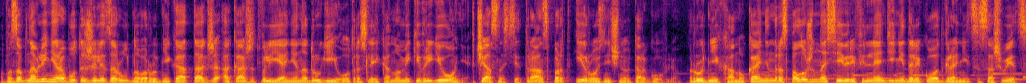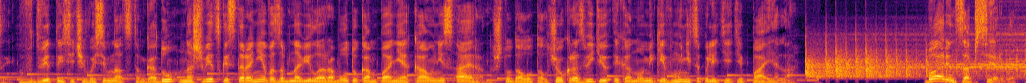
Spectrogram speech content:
Возобновление работы железорудного рудника также окажет влияние на другие отрасли экономики в регионе, в частности транспорт и розничную торговлю. Рудник Хануканин расположен на севере Финляндии недалеко от границы со Швецией. В 2018 году на шведской стороне возобновила работу компания Kaunis Iron, что дало толчок развитию экономики в муниципалитете Пайела. Баренц-обсервер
